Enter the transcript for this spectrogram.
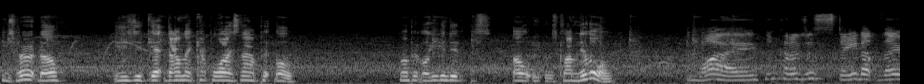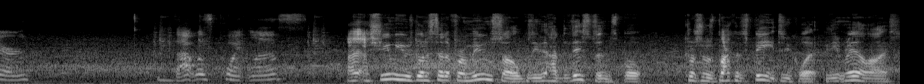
He's hurt though. He needs to get down there, capitalise now, Pitbull. Come on, Pitbull, you can do this. Oh, he was climbing the other one. Why? He could have just stayed up there. That was pointless. I assume he was going to set up for a moonsault because he had the distance, but Crusher was back on his feet too quick. He didn't realise.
